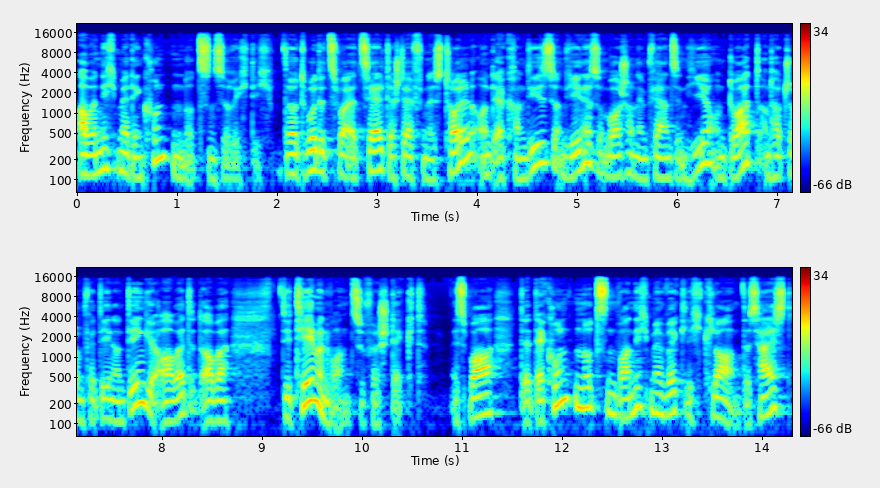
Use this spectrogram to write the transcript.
aber nicht mehr den Kundennutzen so richtig. Dort wurde zwar erzählt, der Steffen ist toll und er kann dieses und jenes und war schon im Fernsehen hier und dort und hat schon für den und den gearbeitet, aber die Themen waren zu versteckt. Es war, der, der Kundennutzen war nicht mehr wirklich klar. Das heißt,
